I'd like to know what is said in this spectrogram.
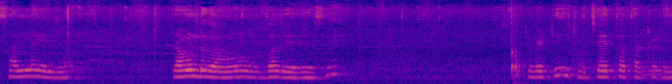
సన్న ఇంట్లో రౌండ్గా ముద్దలు చేసేసి ఇట్లా పెట్టి ఇట్లా చేతితో తట్టడం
